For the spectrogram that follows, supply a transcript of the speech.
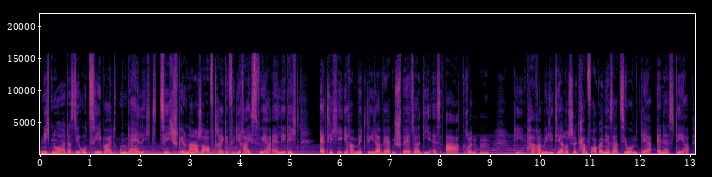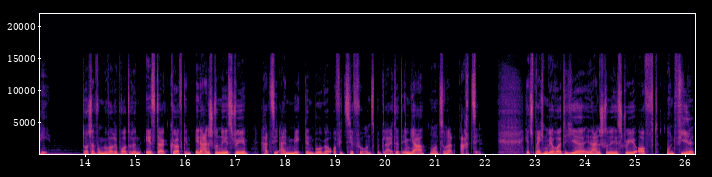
Nicht nur, dass die OC bald unbehelligt zig Spionageaufträge für die Reichswehr erledigt, etliche ihrer Mitglieder werden später die SA gründen, die paramilitärische Kampforganisation der NSDAP. Deutschlandfunk Nova Reporterin Esther Körfgen. In einer Stunde History hat sie einen Mecklenburger Offizier für uns begleitet im Jahr 1918. Jetzt sprechen wir heute hier in einer Stunde History oft und viel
